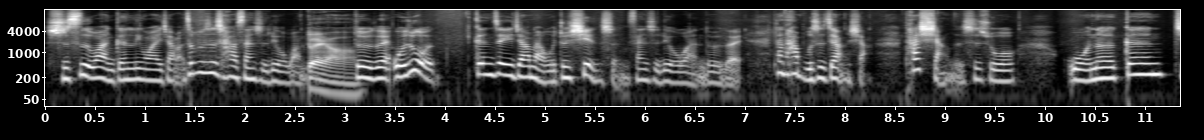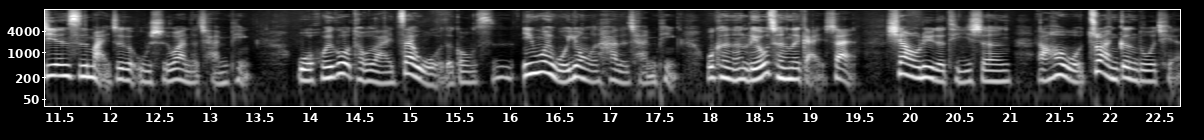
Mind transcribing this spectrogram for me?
十四万跟另外一家买，这不是差三十六万吗？对啊，对不对？我如果跟这一家买，我就现省三十六万，对不对？但他不是这样想，他想的是说，我呢跟基恩斯买这个五十万的产品。我回过头来，在我的公司，因为我用了他的产品，我可能流程的改善。效率的提升，然后我赚更多钱，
